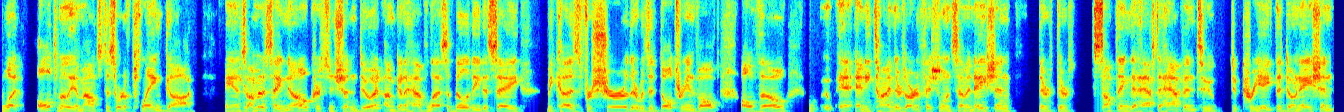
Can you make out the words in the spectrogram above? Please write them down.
what ultimately amounts to sort of playing God? And sure. so I'm going to say, no, Christians shouldn't do it. I'm going to have less ability to say, because for sure there was adultery involved. Although anytime there's artificial insemination, there's there's something that has to happen to to create the donation.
